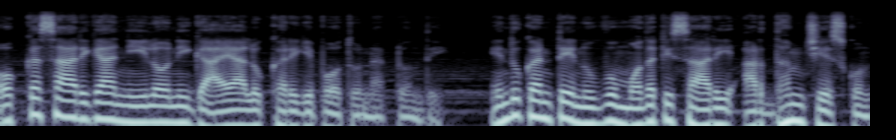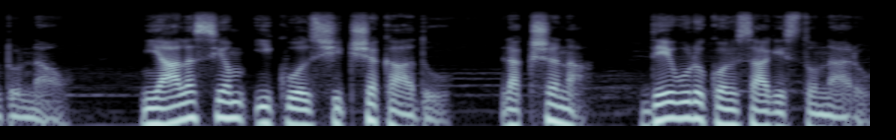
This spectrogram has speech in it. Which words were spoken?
ఒక్కసారిగా నీలోని గాయాలు కరిగిపోతున్నట్టుంది. ఎందుకంటే నువ్వు మొదటిసారి అర్థం చేసుకుంటున్నావు. నీ ఆలస్యం ఈక్వల్ శిక్ష కాదు రక్షణ. దేవుడు కొనసాగిస్తున్నారు.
